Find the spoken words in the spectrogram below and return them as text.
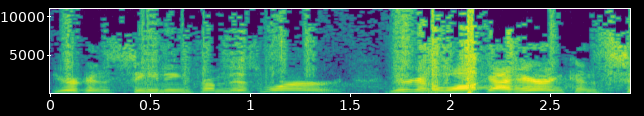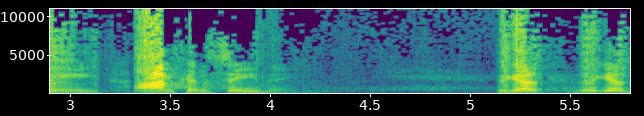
You're conceiving from this word. You're going to walk out here and conceive. I'm conceiving. Because, because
